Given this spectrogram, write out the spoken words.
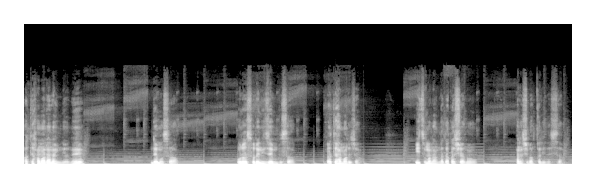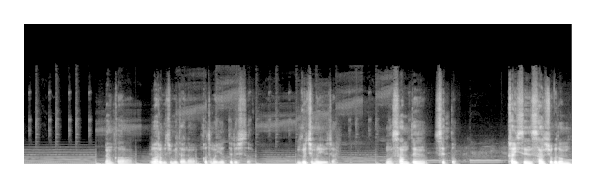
当てはまらないんだよね。でもさ、俺はそれに全部さ、当てはまるじゃん。いつもなんか駄菓子屋の話ばっかりだしさ。なんか、悪口みたいなことも言ってるしさ。愚痴も言うじゃん。もう3点セット。海鮮3食丼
